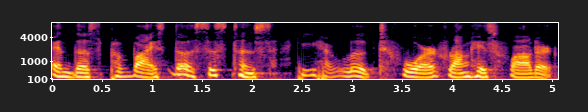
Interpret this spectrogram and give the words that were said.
and thus provides the assistance he had looked for from his father.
